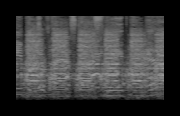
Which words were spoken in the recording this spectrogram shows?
sleep, but you're fast asleep. And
